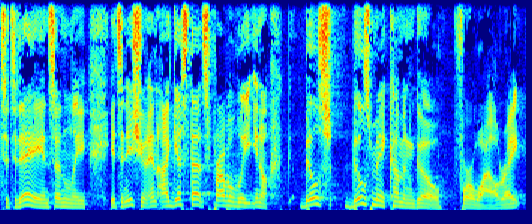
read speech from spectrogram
to today and suddenly it's an issue. And i guess that's probably you know bills bills may come and go for a while right?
